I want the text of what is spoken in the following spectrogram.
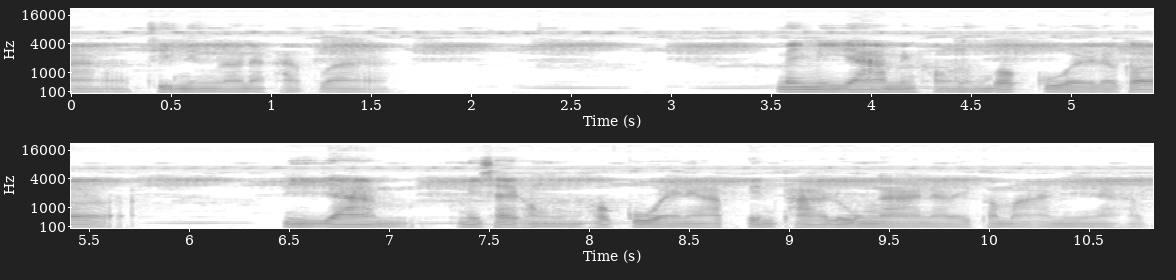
มาทีหนึ่งแล้วนะครับว่า ไม่มีย่ามเป็นของหลวงพ่อกลวย แล้วก็มีย่ามไม่ใช่ของหลวงพ่อกลวยนะครับ เป็นพระโรงงานอะไรประมาณนี้นะครับ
